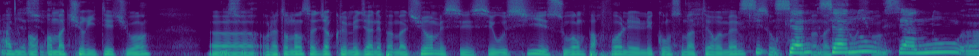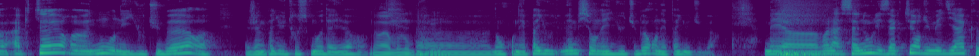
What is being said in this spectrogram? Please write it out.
ah, en, maturité, tu vois. on a tendance à dire que le média n'est pas mature, mais c'est aussi et souvent parfois les, les consommateurs eux-mêmes qui sont, C'est à, nous, c'est à nous acteurs, nous on est youtubeurs, J'aime pas du tout ce mot d'ailleurs. Ouais, moi non plus. Euh, donc on n'est pas même si on est youtubeur, on n'est pas youtubeur. Mais euh, voilà, c'est à nous les acteurs du média que,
